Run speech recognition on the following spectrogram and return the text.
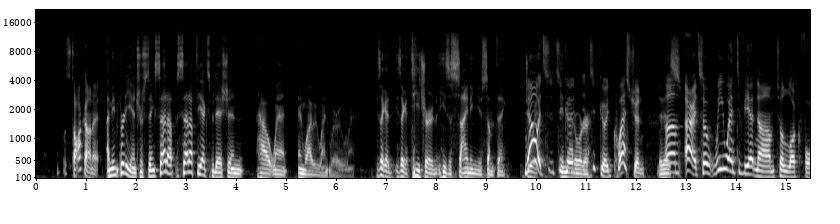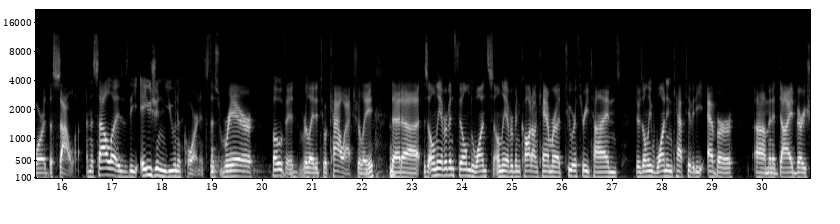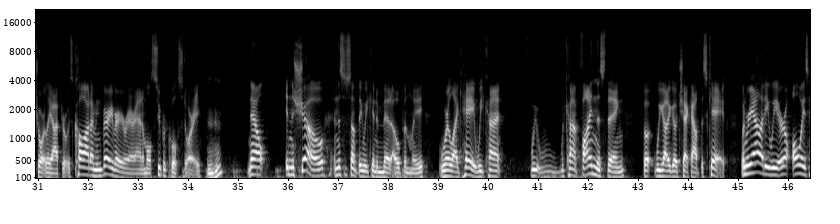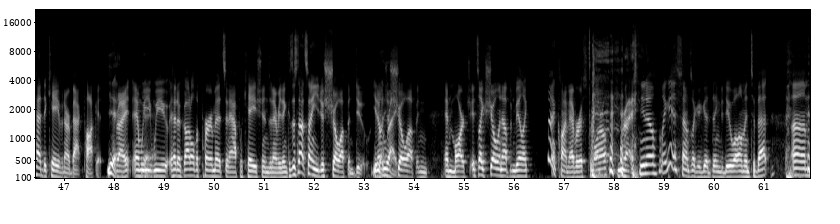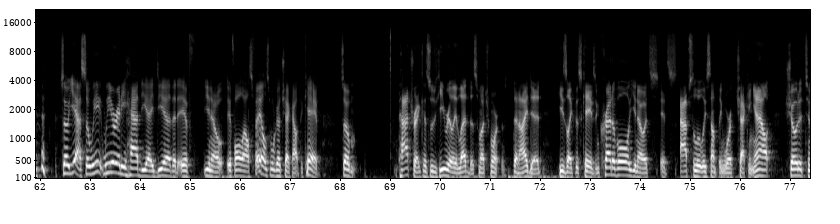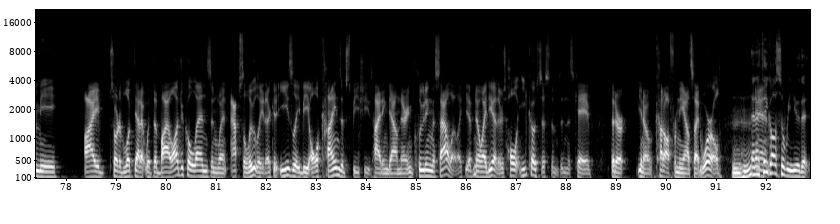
Let's talk on it. I mean, pretty interesting. Set up set up the expedition, how it went, and why we went where we went. He's like a he's like a teacher, and he's assigning you something. no, it it's it's a in good that order. it's a good question. It is. Um, all right, so we went to Vietnam to look for the Saola, and the Saola is the Asian unicorn. It's this rare bovid related to a cow, actually, that uh, has only ever been filmed once, only ever been caught on camera two or three times. There's only one in captivity ever. Um, and it died very shortly after it was caught. I mean, very, very rare animal. Super cool story. Now, in the show, and this is something we can admit openly, we're like, hey, we can't we we can't find this thing, but we got to go check out this cave. When reality, we are, always had the cave in our back pocket. Yeah. Right. And we, Yeah. we had got all the permits and applications and everything because it's not something you just show up and do. You don't just Right. show up and, and march. It's like showing up and being like, eh, climb Everest tomorrow. Right. You know, like, yeah, sounds like a good thing to do while I'm in Tibet. Um, so yeah, so we we already had the idea that if you know if all else fails, we'll go check out the cave. So Patrick, because he really led this much more than I did. He's like, this cave's incredible. You know, it's it's absolutely something worth checking out. Showed it to me. I sort of looked at it with the biological lens and went, absolutely, there could easily be all kinds of species hiding down there, including the Saola. Like you have no idea. There's whole ecosystems in this cave that are, you know, cut off from the outside world. Mm-hmm. And I think also we knew that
